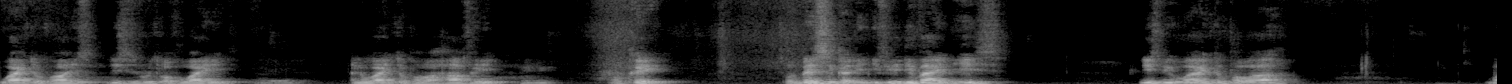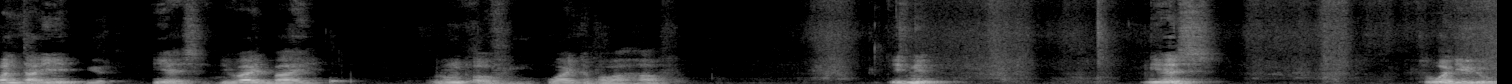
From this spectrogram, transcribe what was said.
y to power is this is root of it. And y to power half in it. Okay. So basically if you divide this, this will be y to power 1 third in it. Yes. Divide by root of y to power half. Isn't it? Yes. So what do you do?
